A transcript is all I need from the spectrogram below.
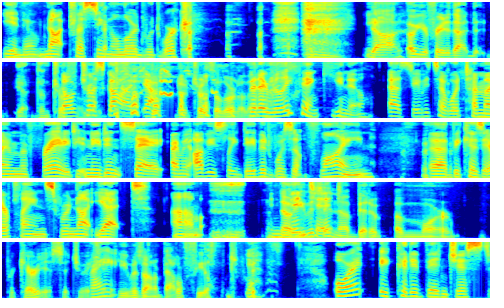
you know, not trusting the Lord would work. yeah. Oh, you're afraid of that? Yeah. Don't trust. Don't trust Lord. God. Yeah. Don't trust the Lord on that. But I really think, you know, as David said, what time I'm afraid. And he didn't say, I mean, obviously, David wasn't flying uh, because airplanes were not yet um, invented. no, he was in a bit of a more precarious situation. Right. He was on a battlefield. Yeah. Or it could have been just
